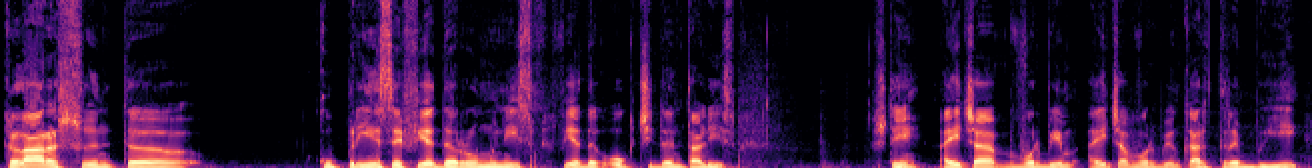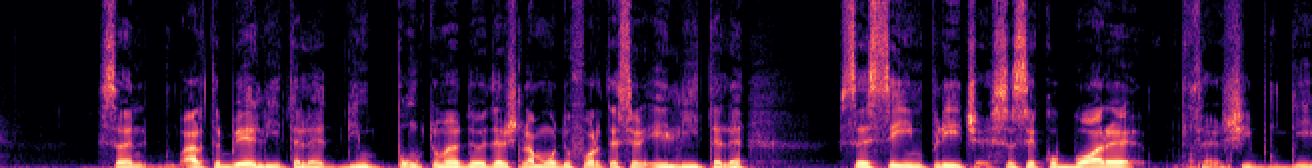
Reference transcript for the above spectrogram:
clar sunt uh, cuprinse fie de românism, fie de occidentalism. Știi? Aici vorbim, aici vorbim că ar trebui să ar trebui elitele, din punctul meu de vedere și la modul foarte serios, elitele să se implice, să se coboare și e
